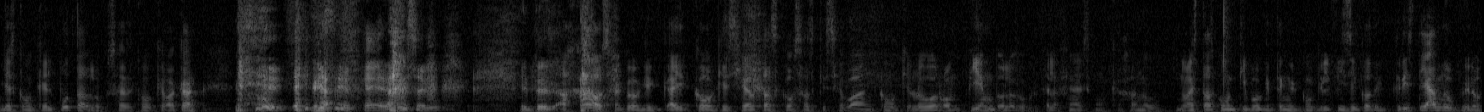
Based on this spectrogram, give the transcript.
y es como que el puta, loco, o sea, es como que bacán. Entonces, ajá, o sea, como que hay como que ciertas cosas que se van como que luego rompiendo, loco, porque al final es como que, ajá, no, no estás con un tipo que tenga como que el físico de cristiano, pero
